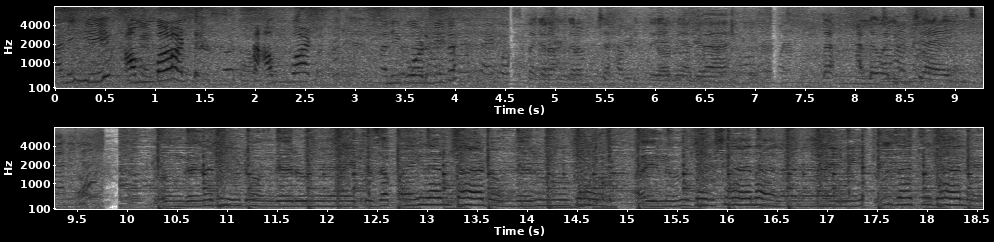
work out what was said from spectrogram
आणि ही आंबट. आंबट. आणि गोड मी मस्त गरम गरम चहा पितोय आम्ही आता. मस्त आलंवाली चाय. छान आहे ना? डोंगरू डोंगरून आई तुझा पायऱ्यांचा डोंगरू गो. ऐलू दर्शनाला नाही मी तुझाच झाले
